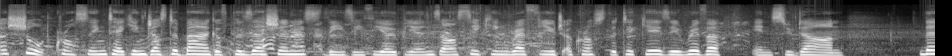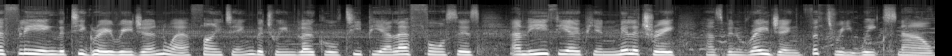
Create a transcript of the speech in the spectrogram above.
A short crossing taking just a bag of possessions, these Ethiopians are seeking refuge across the Tekeze River in Sudan. They're fleeing the Tigray region where fighting between local TPLF forces and the Ethiopian military has been raging for three weeks now.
